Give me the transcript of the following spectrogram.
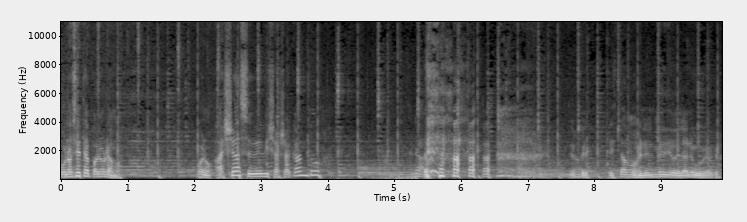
Bueno, así está el panorama. Bueno, allá se ve Villa Yacanto. Estamos en el medio de la nube acá.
